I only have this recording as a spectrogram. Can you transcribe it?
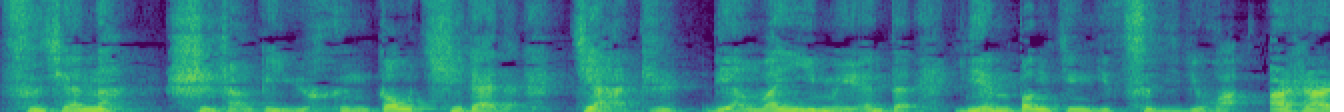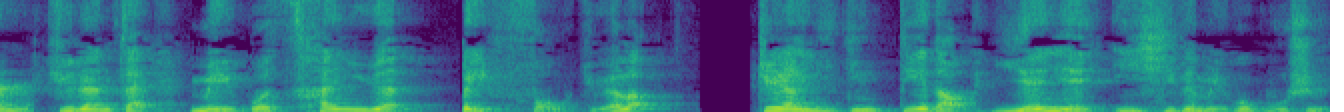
此前呢，市场给予很高期待的价值两万亿美元的联邦经济刺激计划，二十二日居然在美国参议院被否决了。这让已经跌到奄奄一息的美国股市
